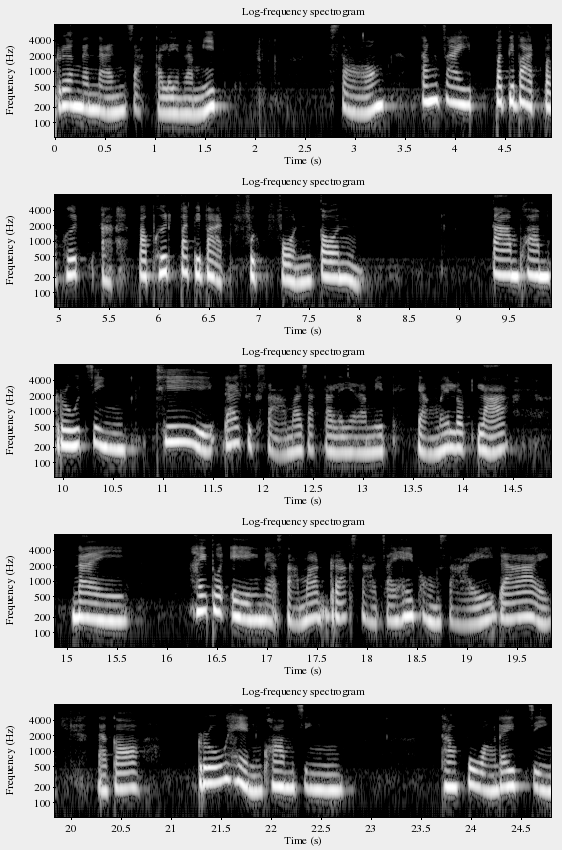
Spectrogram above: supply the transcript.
เรื่องนั้นๆ จากกาเลนามิตร 2. ตั้งใจปฏิบัติประพฤติประพฤติปฏิบัติฝึกฝนตน ตามความรู้จริงที่ได้ศึกษามาจากกาลยานมิตรอย่างไม่ลดละในให้ตัวเองเนี่ยสามารถรักษาใจให้ผ่องใสได้ แล้วก็รู้เห็นความจริงทั้งปวงได้จริง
